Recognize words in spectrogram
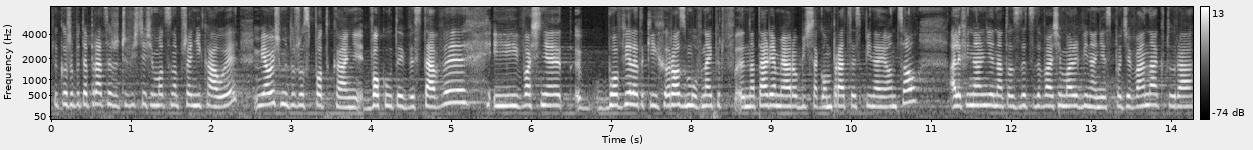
tylko żeby te prace rzeczywiście się mocno przenikały. Miałyśmy dużo spotkań wokół tej wystawy i właśnie y, było wiele takich rozmów. Najpierw Natalia miała robić taką pracę spinającą, ale finalnie na to zdecydowała się Malwina Niespodziewana, która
